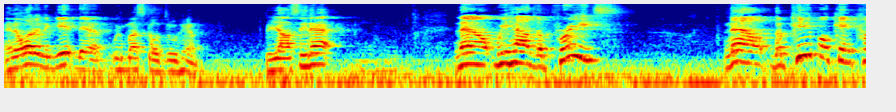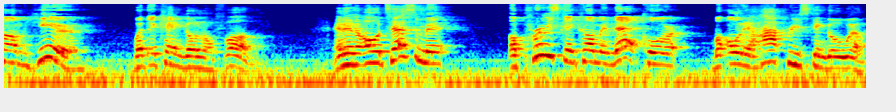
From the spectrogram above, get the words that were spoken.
And in order to get there, we must go through him. Do y'all see that? Now, we have the priests. Now, the people can come here, but they can't go no further. And in the Old Testament, a priest can come in that court, but only a high priest can go well.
